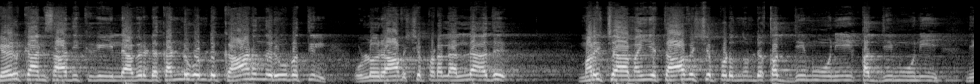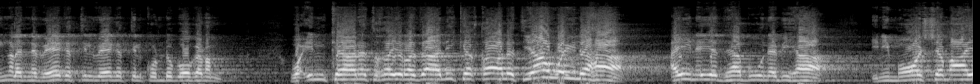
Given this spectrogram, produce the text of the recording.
കേൾക്കാൻ സാധിക്കുകയില്ല. അവരുടെ കണ്ണുകൊണ്ട് കാണുന്ന രൂപത്തിൽ ഉള്ള ഒരു ആവശ്യപ്പെടലല്ല അത്. മറിച്ച് ആ മയ്യത്ത് ആവശ്യപ്പെടുന്നുണ്ട്. കദ്ദിമൂനി കദ്ദിമൂനി നിങ്ങൾ എന്നെ വേഗത്തിൽ വേഗത്തിൽ കൊണ്ടുപോകണം. وإن كانت غير ذلك قالت يا ويلها أين يذهبون بها ഇനി മോശമായ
